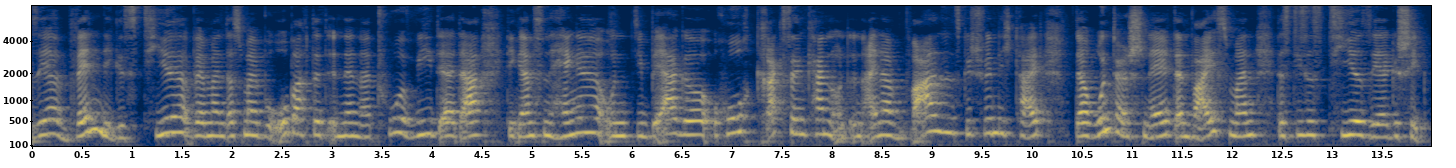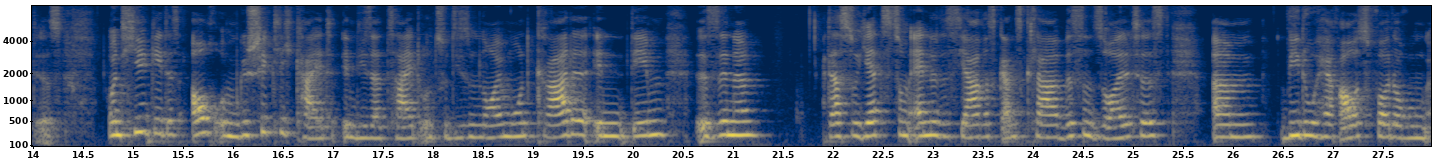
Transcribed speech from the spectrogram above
sehr wendiges Tier, wenn man das mal beobachtet in der Natur, wie der da die ganzen Hänge und die Berge hochkraxeln kann und in einer Wahnsinnsgeschwindigkeit darunter schnellt, dann weiß man, dass dieses Tier sehr geschickt ist. Und hier geht es auch um Geschicklichkeit in dieser Zeit und zu diesem Neumond, gerade in dem Sinne, dass du jetzt zum Ende des Jahres ganz klar wissen solltest, ähm, wie du Herausforderungen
